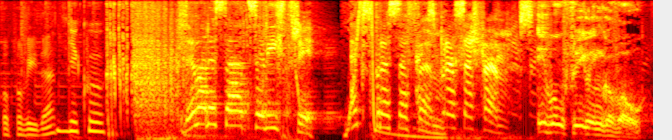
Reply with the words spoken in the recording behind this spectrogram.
Popovídat. Děkuju. 90,3 Express FM. Express FM. S Ivou Freelingovou.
